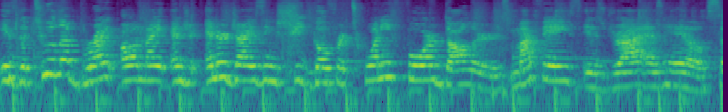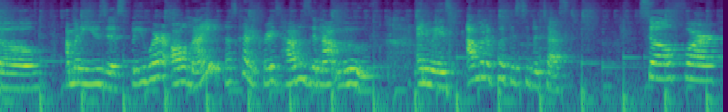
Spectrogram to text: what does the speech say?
is the Tula Bright All Night Energizing Sheet Go for $24. My face is dry as hell, so I'm gonna use this. But you wear it all night? That's kind of crazy. How does it not move? Anyways, I'm gonna put this to the test. So for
